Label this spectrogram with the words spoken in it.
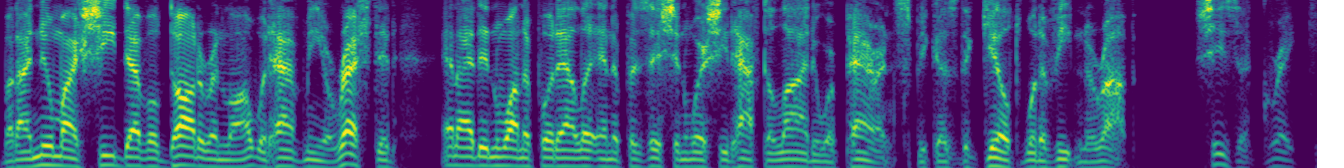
but I knew my she devil daughter in law would have me arrested, and I didn't want to put Ella in a position where she'd have to lie to her parents because the guilt would have eaten her up. She's a great kid.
